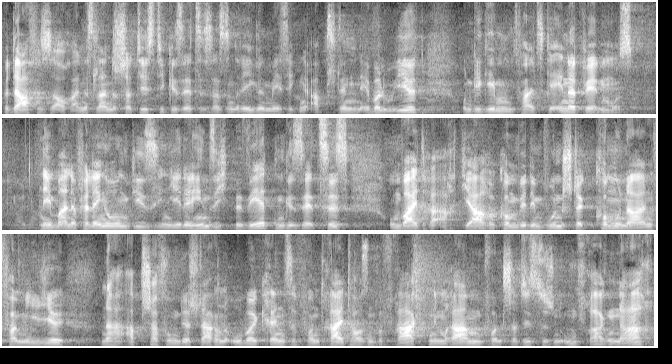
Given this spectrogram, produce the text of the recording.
bedarf es auch eines Landesstatistikgesetzes, das in regelmäßigen Abständen evaluiert und gegebenenfalls geändert werden muss. Neben einer Verlängerung dieses in jeder Hinsicht bewährten Gesetzes um weitere acht Jahre kommen wir dem Wunsch der kommunalen Familie nach Abschaffung der starren Obergrenze von 3.000 Befragten im Rahmen von statistischen Umfragen nach.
